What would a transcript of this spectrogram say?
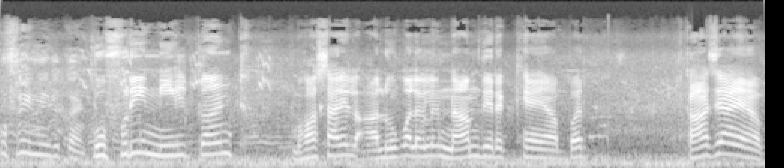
कुफरी- नीलकंठ कुफरी नीलकंठ। बहुत सारे आलूओं को अलग अलग नाम दे रखे हैं यहाँ पर। कहाँ से आए हैं आप?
